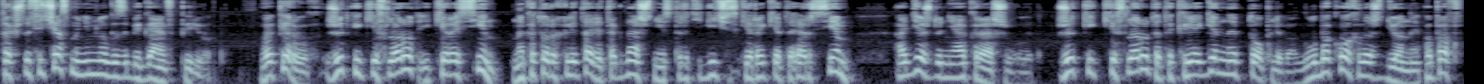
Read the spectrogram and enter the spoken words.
Так что сейчас мы немного забегаем вперед. Во-первых, жидкий кислород и керосин, на которых летали тогдашние стратегические ракеты Р-7, одежду не окрашивают. Жидкий кислород – это криогенное топливо, глубоко охлажденное. Попав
